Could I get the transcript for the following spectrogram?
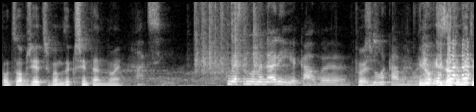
outros objetos vamos acrescentando, não é? Começa de uma maneira e acaba. Pois. Mas não acaba, não é? Não, exatamente,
